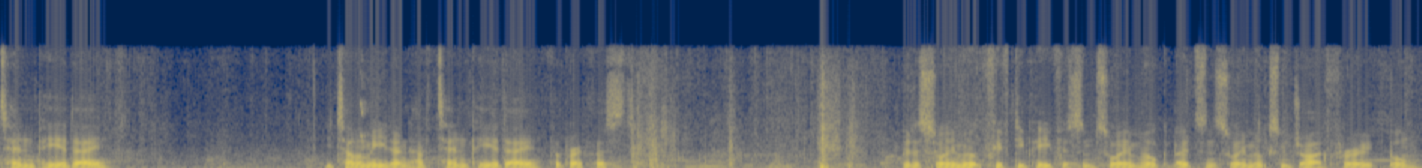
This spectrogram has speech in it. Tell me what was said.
10p a day. You telling me you don't have 10p a day for breakfast? Bit of soy milk, 50p for some soy milk, oats and soy milk, some dried fruit, boom.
